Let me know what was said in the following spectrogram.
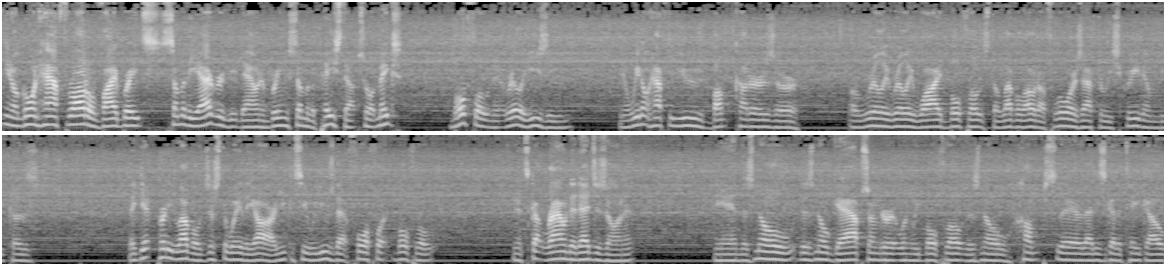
you know going half throttle vibrates some of the aggregate down and brings some of the paste up, so it makes bow floating it really easy. You know we don't have to use bump cutters or or really really wide bow floats to level out our floors after we screed them because they get pretty level just the way they are. You can see we use that four foot bow float and it's got rounded edges on it and there's no there's no gaps under it when we bow float there's no humps there that he's got to take out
